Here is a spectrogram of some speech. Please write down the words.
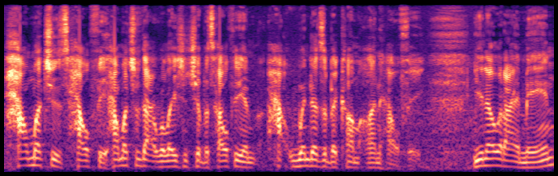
how much is healthy? How much of that relationship is healthy and how, when does it become unhealthy? You know what I mean?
